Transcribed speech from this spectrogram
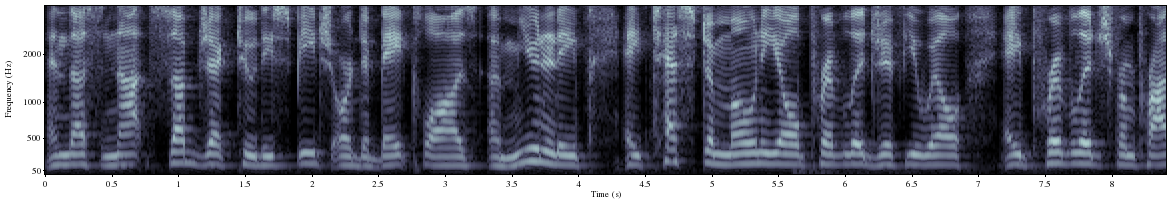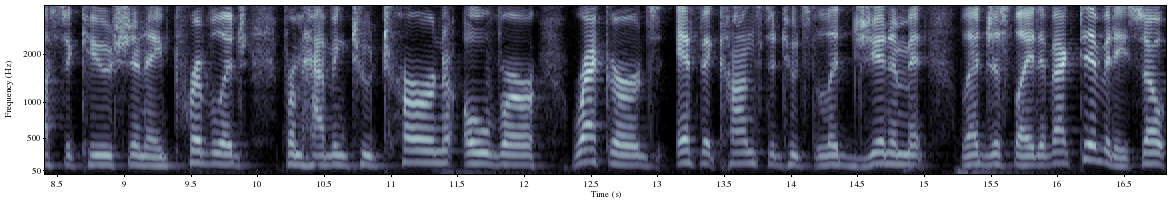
and thus not subject to the speech or debate clause immunity, a testimonial privilege, if you will, a privilege from prosecution, a privilege from having to turn over records if it constitutes legitimate legislative activity. So,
